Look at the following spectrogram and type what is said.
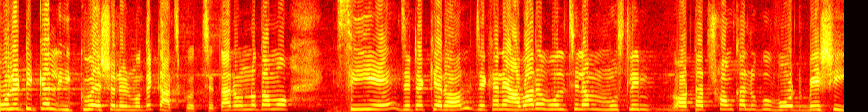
পলিটিক্যাল ইকুয়েশনের মধ্যে কাজ করছে। তার অন্যতম সিএ যেটা কেরল যেখানে আবারও বলছিলাম মুসলিম, অর্থাৎ সংখ্যালঘু ভোট বেশি।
